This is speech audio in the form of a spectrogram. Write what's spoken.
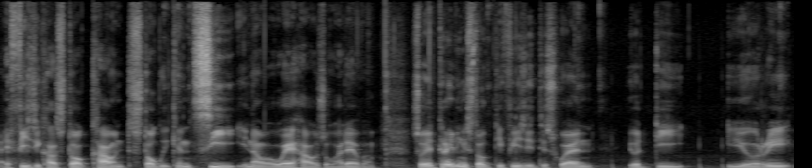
a physical stock count stock we can see in our warehouse or whatever. So a trading stock deficit is when your the theoretical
